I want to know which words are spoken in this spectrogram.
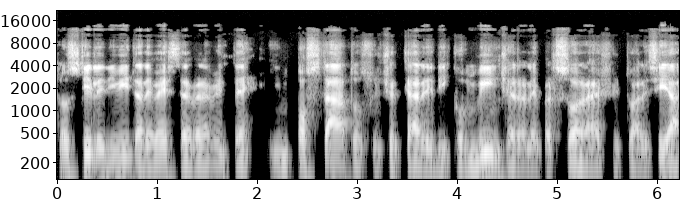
lo stile di vita deve essere veramente impostato su cercare di convincere le persone a effettuare sia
